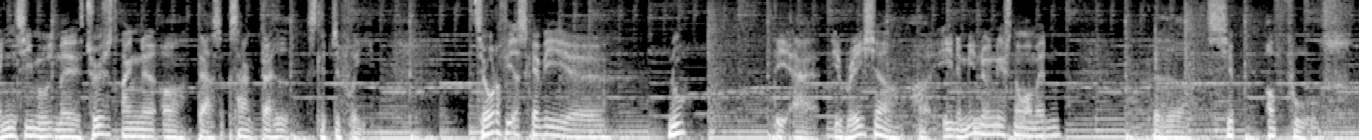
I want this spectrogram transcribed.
halvanden time ud med tøsedrengene og deres sang, der hed Slip til fri. Til 88 skal vi øh, nu. Det er Erasure og en af mine yndlingsnumre med den, der hedder Ship of Fools.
